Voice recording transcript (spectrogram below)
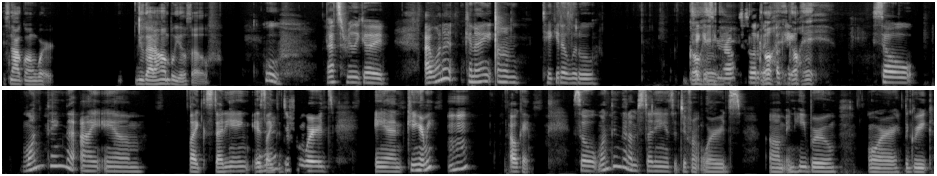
It's not going to work. You got to humble yourself. Whew, that's really good. I wanna can I, um, take it a little Go take it ahead. somewhere else a little Go bit? ahead. Go ahead. So, one thing that I am, like, studying is, like, the Mhm. different words and Can you hear me? Mhm. Okay. So, one thing that I'm studying is the different words, um, in Hebrew or the Greek,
